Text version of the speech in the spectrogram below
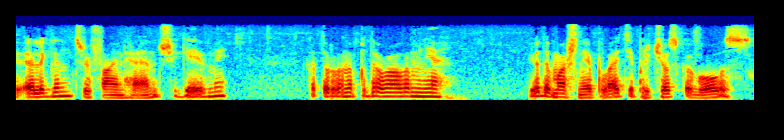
the elegant, refined hand she gave me, которую она подавала мне. Ее домашнее платье, прическа, голос,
